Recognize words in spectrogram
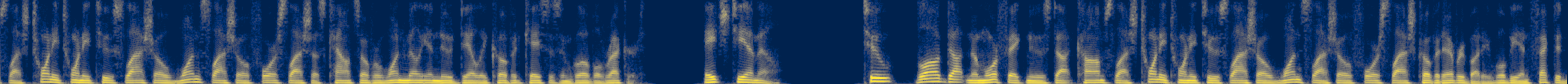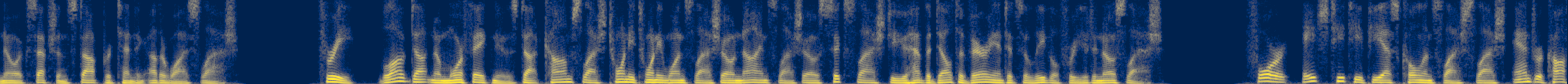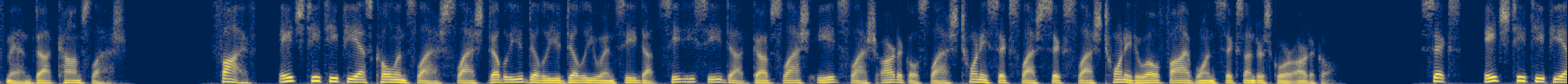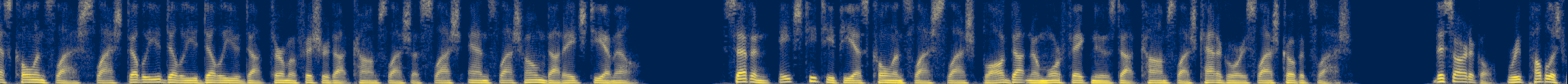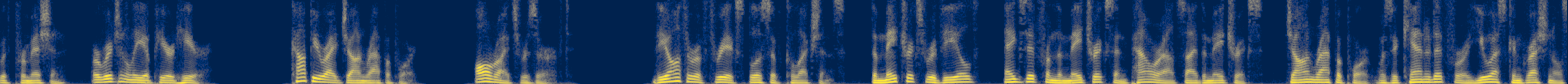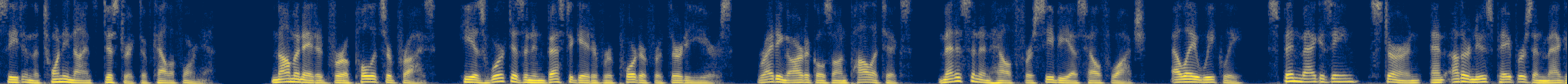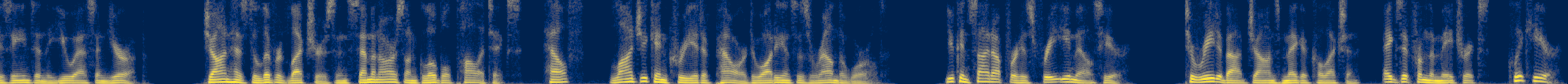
slash 2022 slash 01 slash 04 slash us counts over 1 million new daily COVID cases in global record. HTML. 2 blog.nomorefakenews.com slash 2022 slash 01 slash 04 slash COVID everybody will be infected no exception stop pretending otherwise slash 3 blog.nomorefakenews.com slash 2021 slash 09 slash 06 slash do you have the delta variant? It's illegal for you to know slash. 4 https colon slash slash andrewkaufman.com slash. 5 https colon slash slash www.ncdc.gov slash ed slash article slash 26 slash 6 slash 220516 underscore article. 6 https colon slash slash www.thermofisher.com slash a slash n slash home.html 7 https colon slash slash blog.nomorefakenews.com slash category slash covid slash this article republished with permission originally appeared here. Copyright john Rappoport. All rights reserved. The author of three explosive collections, The Matrix Revealed, Exit from the Matrix, and Power Outside the Matrix, Jon Rappoport was a candidate for a U.S. congressional seat in the 29th District of California. Nominated for a Pulitzer Prize, he has worked as an investigative reporter for 30 years, writing articles on politics, medicine, and health for CBS Health Watch, LA Weekly, Spin Magazine, Stern, and other newspapers and magazines in the US and Europe. John has delivered lectures and seminars on global politics, health, logic, and creative power to audiences around the world. You can sign up for his free emails here. To read about John's mega collection, Exit from the Matrix, click here.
